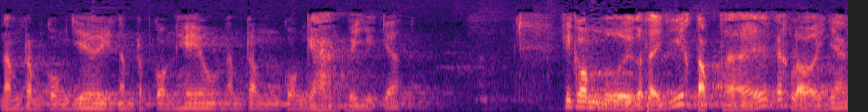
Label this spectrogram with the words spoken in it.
500 con dê 500 con heo 500 con gà bị giết chết. Khi con người có thể giết tập thể các loài gia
